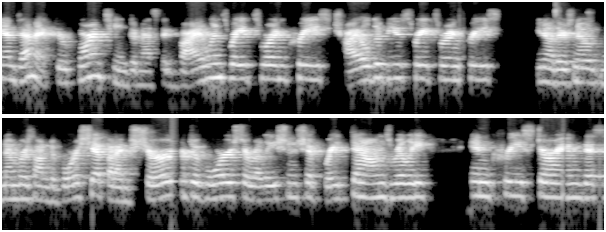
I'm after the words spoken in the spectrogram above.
pandemic through quarantine domestic violence rates were increased child abuse rates were increased you know there's no numbers on divorce yet but i'm sure divorce or relationship breakdowns really increase during this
